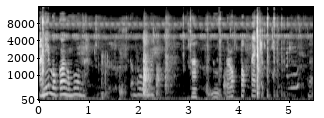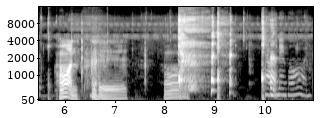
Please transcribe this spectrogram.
อันนี้บอกก้อนกับพวกกระบุงฮะดูตลกตกแตกฮ้อนเฮ้ฮ้อนชาวในพ่อนะ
